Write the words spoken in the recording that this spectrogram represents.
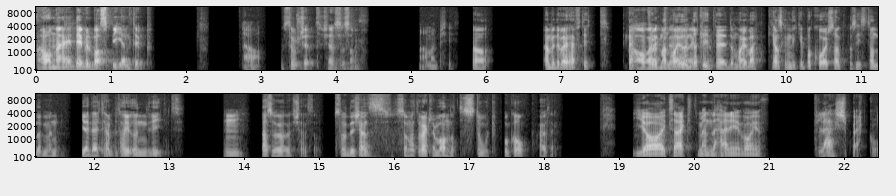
Ja, nej, det är väl bara spel typ. Ja, stort sett, känns det som. ja, men precis. Ja. ja, men det var ju häftigt. Ja, För man verkligen, har ju undrat verkligen. lite, de har ju varit ganska mycket på Coruscant på sistone, men Jedi-templet har ju undvikit. Mm. Alltså känns det. Så det känns som att det verkligen var något stort på gång har jag tänkt. Ja, exakt. Men det här är- var ju en Flashback å,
